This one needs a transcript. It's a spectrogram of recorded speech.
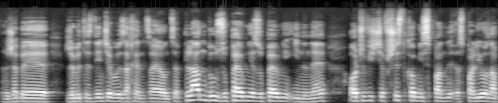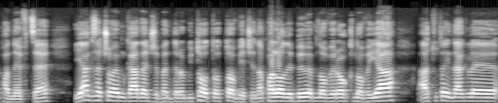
żeby, żeby te zdjęcia były zachęcające. Plan był zupełnie, zupełnie inny. Oczywiście wszystko mi spaliło na panewce. Jak zacząłem gadać, że będę robił to, to, to, wiecie, napalony byłem, nowy rok, nowy ja, a tutaj nagle,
